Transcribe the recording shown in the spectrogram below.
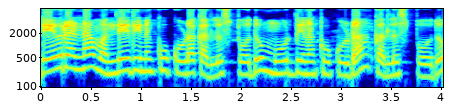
ದೇವರನ್ನು ಒಂದೇ ದಿನಕ್ಕೂ ಕೂಡ ಕದಲಿಸ್ಬೋದು, ಮೂರು ದಿನಕ್ಕೂ ಕೂಡ ಕದಲಿಸ್ಬೋದು.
